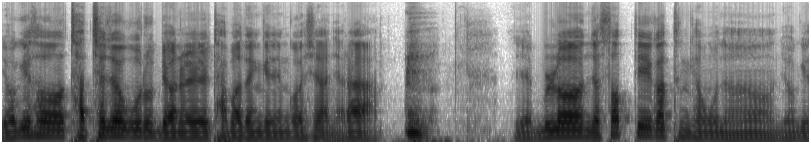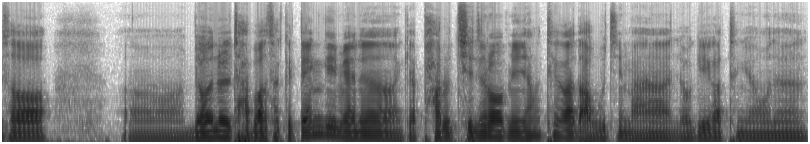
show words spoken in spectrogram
여기서 자체적으로 면을 잡아당기는 것이 아니라 물론 이제 섭디 같은 경우는 여기서 어, 면을 잡아서 이렇게 당기면은 바로 지드러미 형태가 나오지만 여기 같은 경우는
